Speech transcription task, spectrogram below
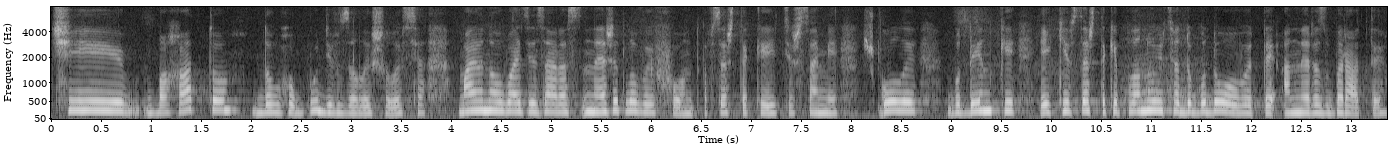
Чи багато довгобудів залишилося? Маю на увазі зараз не житловий фонд, а все ж таки ті ж самі школи, будинки, які все ж таки плануються добудовувати, а не розбирати.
